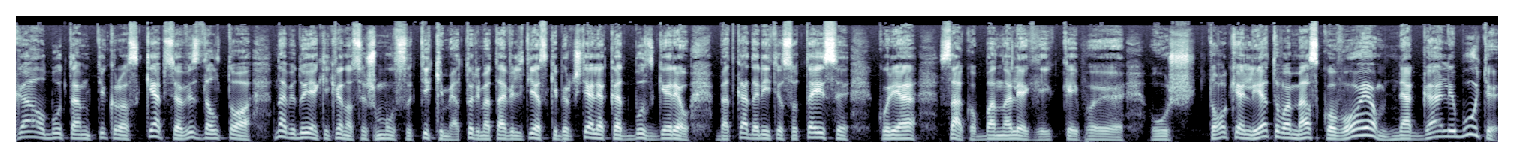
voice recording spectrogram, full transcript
galbūt tam tikros skepsio, vis dėlto, na, viduje kiekvienas iš mūsų tikime, turime tą vilties kibirkštėlę, kad bus geriau. Bet ką daryti su tais, kurie sako banaliai, kaip už tokią Lietuvą mes kovojom, negali būti.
